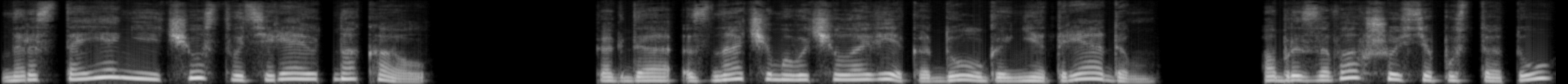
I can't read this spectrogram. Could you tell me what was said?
На расстоянии чувства теряют накал. Когда значимого человека долго нет рядом, образовавшуюся пустоту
